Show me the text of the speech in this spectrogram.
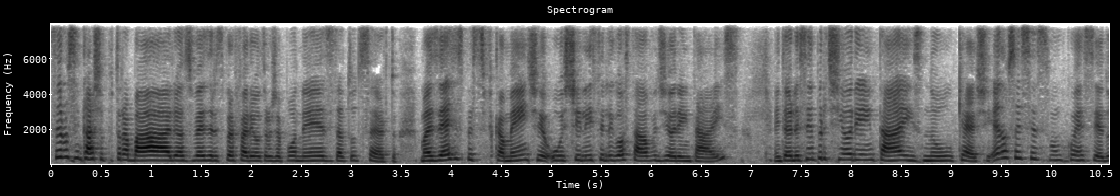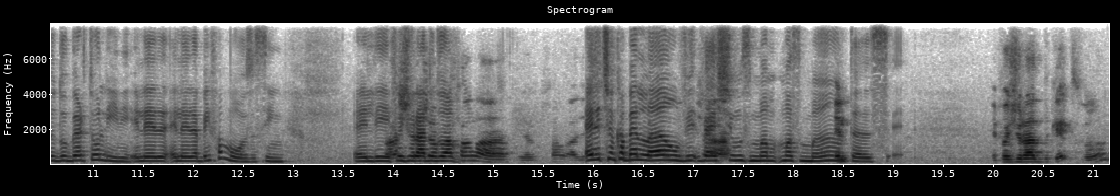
Você não se encaixa pro trabalho, às vezes eles preferem outro japonês e tá tudo certo. Mas esse especificamente, o estilista ele gostava de orientais. Então ele sempre tinha orientais no casting. Eu não sei se vocês vão conhecer, do, do Bertolini. Ele, ele era bem famoso, assim. Ele Acho foi jurado do. Falar, falar ele tinha um cabelão, veste uns, umas mantas. Ele... ele foi jurado do que que você falou?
